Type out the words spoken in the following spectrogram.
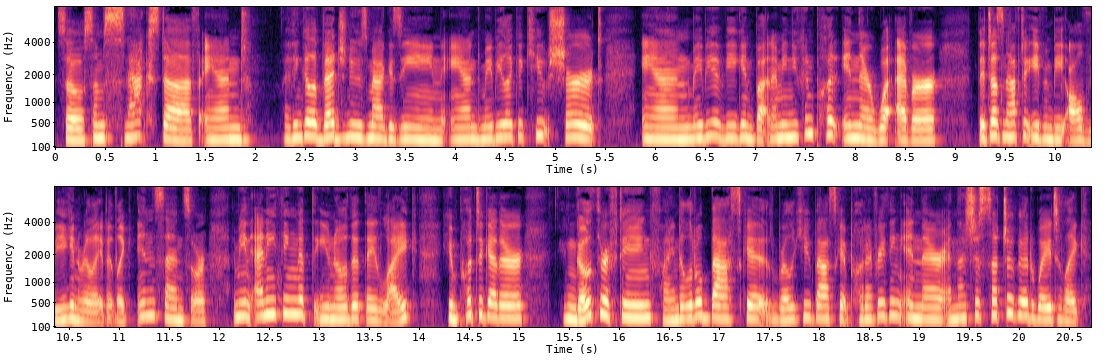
So some snack stuff and I think a VegNews magazine and maybe like a cute shirt and maybe a vegan button. I mean, you can put in there whatever it doesn't have to even be all vegan related, like incense or, I mean, anything that you know that they like. You can put together, you can go thrifting, find a little basket, a really cute basket, put everything in there. And that's just such a good way to like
